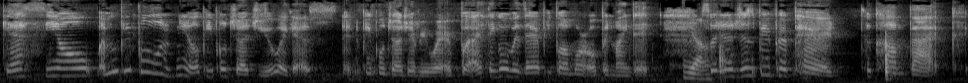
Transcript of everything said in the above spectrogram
guess you know, I mean, people you know, people judge you. I guess and people judge everywhere, but I think over there, people are more open minded. Yeah. So you know, just be prepared to come back,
